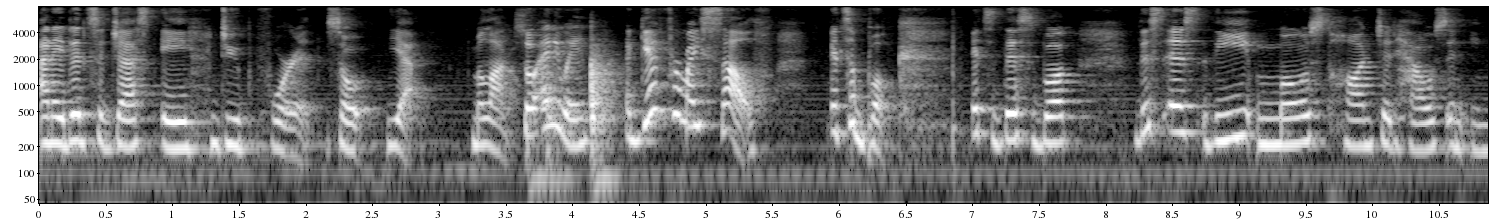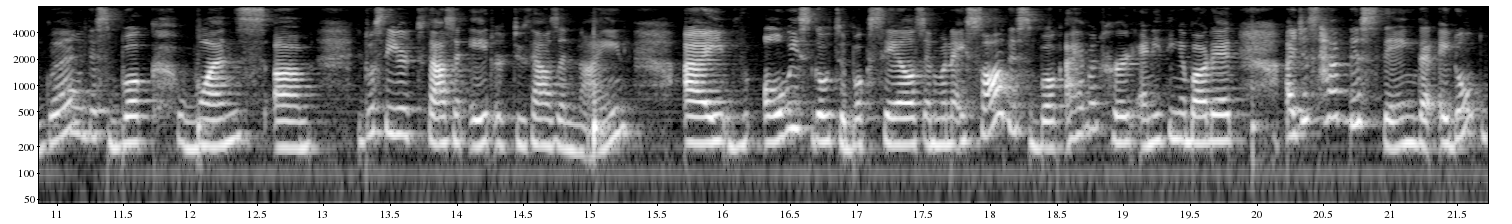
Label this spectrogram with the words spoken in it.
And I did suggest a dupe for it. So yeah, Milano. So anyway, a gift for myself. It's a book. It's this book. This is the most haunted house in England. This book once, um, it was the year 2008 or 2009. I always go to book sales and when I saw this book, I haven't heard anything about it. I just have this thing that I don't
